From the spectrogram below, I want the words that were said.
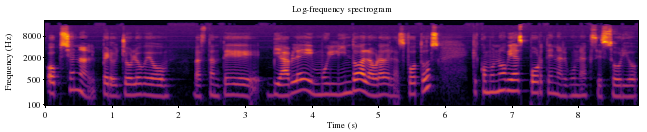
opcional, pero yo lo veo bastante viable y muy lindo a la hora de las fotos que como novias porten algún accesorio,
